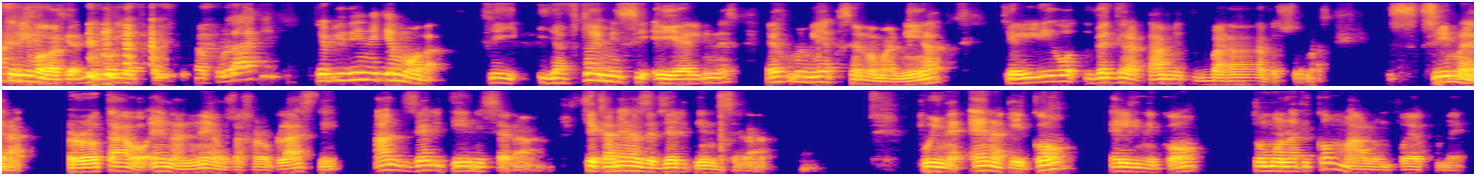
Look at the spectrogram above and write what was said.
Ακριβώς, γιατί είναι πολύ εύκολη στο σακουλάκι και επειδή είναι και μόδα. Και γι' αυτό εμείς οι Έλληνες έχουμε μια ξενομανία και λίγο δεν κρατάμε την παράδοσή μας. Σήμερα ρωτάω ένα νέο ζαχαροπλάστη αν ξέρει τι είναι η σεράνο. Και κανένας δεν ξέρει τι είναι η σεράνο. Που είναι ένα γλυκό ελληνικό, το μοναδικό μάλλον που έχουμε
